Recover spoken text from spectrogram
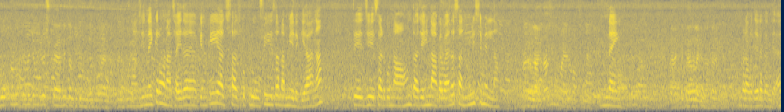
ਲੋਕਾਂ ਨੂੰ ਕਹਿੰਦੇ ਜਿਵੇਂ ਜਿਹੜਾ ਸ਼ਿਕਾਇਤ ਨਹੀਂ ਦਰਜ ਕਰਾਉਂਦੇ ਮੋਬਾਈਲ ਹਾਂਜੀ ਨਹੀਂ ਕਰਾਉਣਾ ਚਾਹੀਦਾ ਹੈ ਕਿਉਂਕਿ ਅੱਜ ਸਾਡੇ ਕੋਲ ਪ੍ਰੂਫ ਹੀ ਸਾਡਾ ਮਿਲ ਗਿਆ ਹੈ ਨਾ ਤੇ ਜੇ ਸਾਡੇ ਕੋਲ ਨਾ ਹੁੰਦਾ ਜੇ ਅਸੀਂ ਨਾ ਕਰਵਾਇਆ ਤਾਂ ਸਾਨੂੰ ਨਹੀਂ ਸੀ ਮਿਲਣਾ। ਲੱਗਦਾ ਸੀ ਮੋਬਾਈਲ ਵਾਪਸ ਮਿਲ ਗਿਆ ਨਹੀਂ। ਤਾਂ ਕਿਦਾਂ ਲੱਗਦਾ? ਬੜਾ ਵਧੀਆ ਲੱਗਣ ਦਿਆ।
